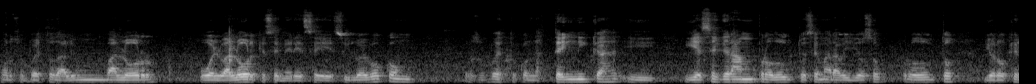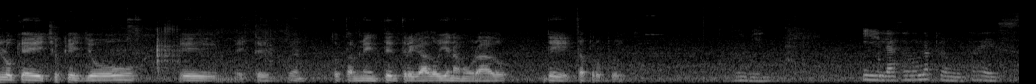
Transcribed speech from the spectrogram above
por supuesto, darle un valor o el valor que se merece eso. Y luego con, por supuesto, con las técnicas y, y ese gran producto, ese maravilloso producto, yo creo que es lo que ha hecho que yo eh, esté bueno, totalmente entregado y enamorado de esta propuesta. Muy bien. Y la segunda pregunta es,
